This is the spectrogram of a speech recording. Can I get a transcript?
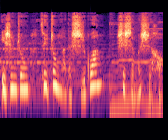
一生中最重要的时光是什么时候？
